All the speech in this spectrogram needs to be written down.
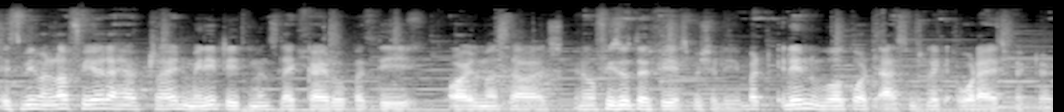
It's been one of year. I have tried many treatments like chiropathy, oil massage, you know, physiotherapy especially, but it didn't work out as much like what I expected.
